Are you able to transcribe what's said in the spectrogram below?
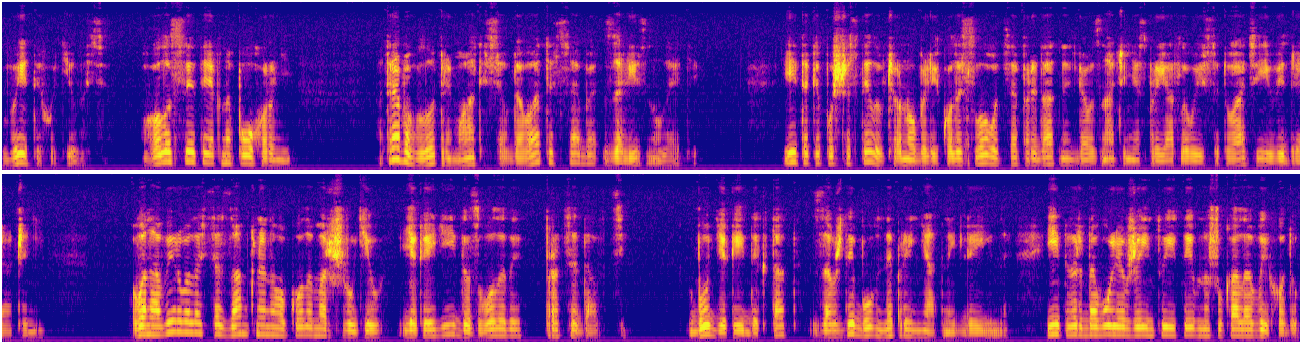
Вити хотілося, голосити, як на похороні, а треба було триматися, вдавати з себе залізну леді. Їй таки пощастило в Чорнобилі, коли слово це придатне для означення сприятливої ситуації у відрядженні. Вона вирвалася з замкненого кола маршрутів, яке їй дозволили працедавці. Будь-який диктат завжди був неприйнятний для Інни. Її тверда воля вже інтуїтивно шукала виходу,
